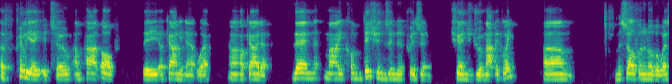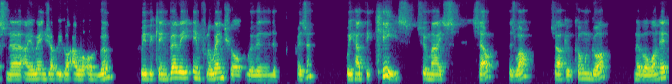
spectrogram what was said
affiliated to and part of the Haqqani network, Al Qaeda. Then my conditions in the prison changed dramatically. Um, myself and another Westerner, I arranged that we got our own room. We became very influential within the prison. We had the keys to my cell as well, so I could come and go whenever I wanted.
